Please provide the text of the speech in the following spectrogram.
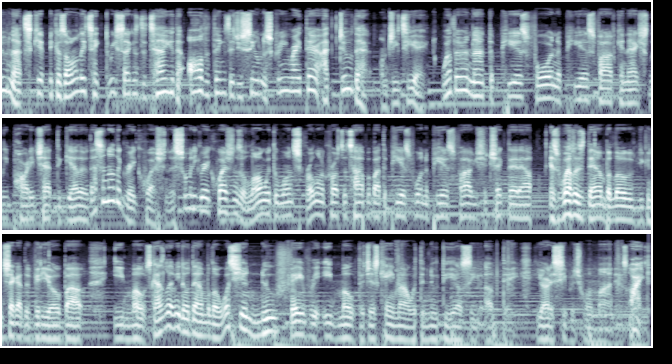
do not skip because I only take three seconds to tell you that all the things that you see on the screen right there, I do that on GTA. Whether or not the PS4 and the PS5 can actually party chat together, that's another great question. There's so many great questions along with the one scrolling across the top about the PS4 and the PS5. You should check that out. As well as down below, you can check out the video about emotes. Guys, let me know down below, what's your new favorite emote that just came out with the new DLC update? You already see which one mine is. Alright,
